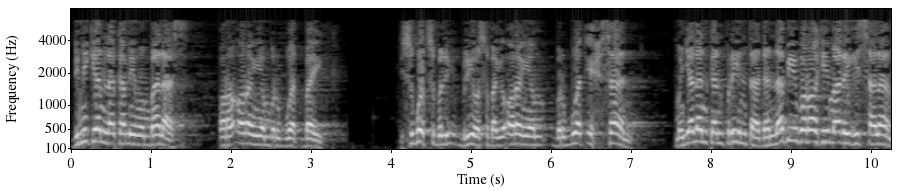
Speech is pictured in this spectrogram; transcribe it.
Demikianlah kami membalas orang-orang yang berbuat baik. Disebut beliau sebagai orang yang berbuat ihsan, menjalankan perintah dan Nabi Ibrahim alaihissalam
